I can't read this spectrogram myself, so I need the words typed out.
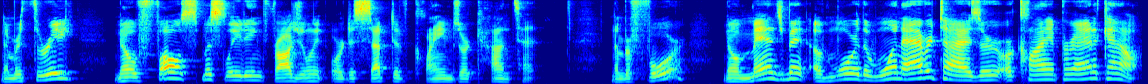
Number three, no false, misleading, fraudulent, or deceptive claims or content. Number four, no management of more than one advertiser or client per ad account.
